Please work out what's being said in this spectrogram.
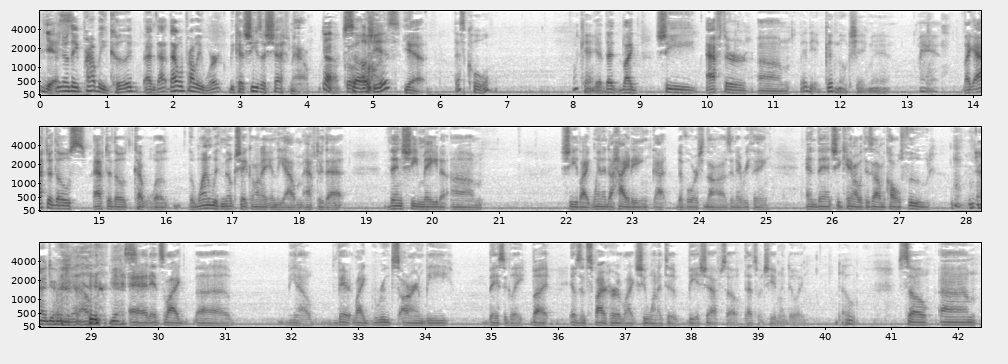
Yes. You know, they probably could. And that that would probably work because she's a chef now. Oh, cool. So Oh, she is. Yeah, That's cool. Okay, yeah. That like she after um maybe a good milkshake, man. Man, like after those after those couple well the one with milkshake on it in the album after that then she made um she like went into hiding got divorced Nas and everything and then she came out with this album called Food I do remember that album. Yes. and it's like uh you know very like roots R&B basically but it was inspired her like she wanted to be a chef so that's what she had been doing Dope. So, um,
